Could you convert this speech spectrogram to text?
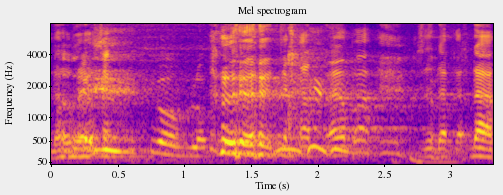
Kenapa? Goblok. Cekat apa? Sudah nah,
